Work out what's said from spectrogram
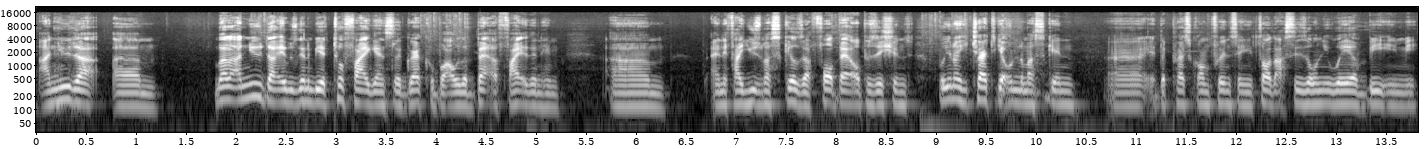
I knew that. Um, well, I knew that it was going to be a tough fight against Lo Greco, but I was a better fighter than him. Um, and if I used my skills, I fought better oppositions. But you know, he tried to get under my skin uh, at the press conference, and he thought that's his only way of beating me.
